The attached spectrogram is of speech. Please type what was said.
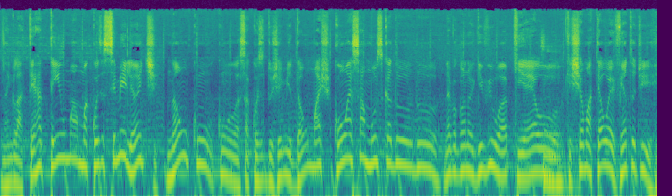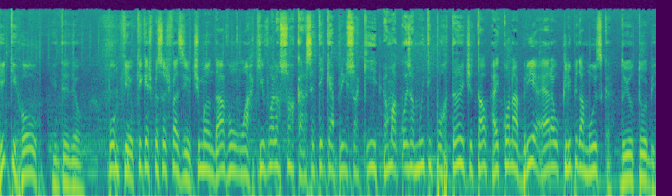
na Inglaterra tem uma, uma coisa semelhante. Não com, com essa coisa do gemidão, mas com essa música do, do Never Gonna Give You Up, que é o. que chama até o evento de Rick Roll, entendeu? Por quê? O que, que as pessoas faziam? Te mandavam um arquivo, olha só, cara, você tem que abrir isso aqui, é uma coisa muito importante e tal. Aí quando abria, era o clipe da música do YouTube,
